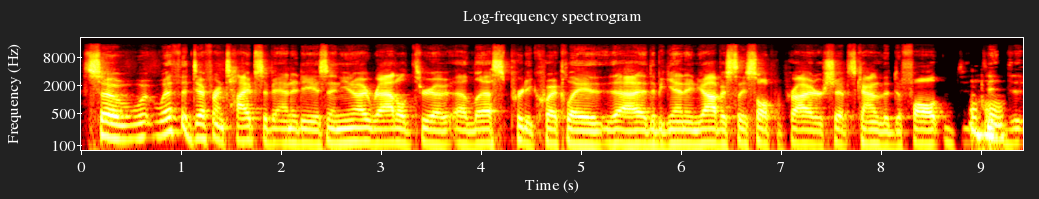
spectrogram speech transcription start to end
so, w- with the different types of entities, and you know, I rattled through a, a list pretty quickly uh, at the beginning. You obviously sole proprietorship is kind of the default, mm-hmm. de,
